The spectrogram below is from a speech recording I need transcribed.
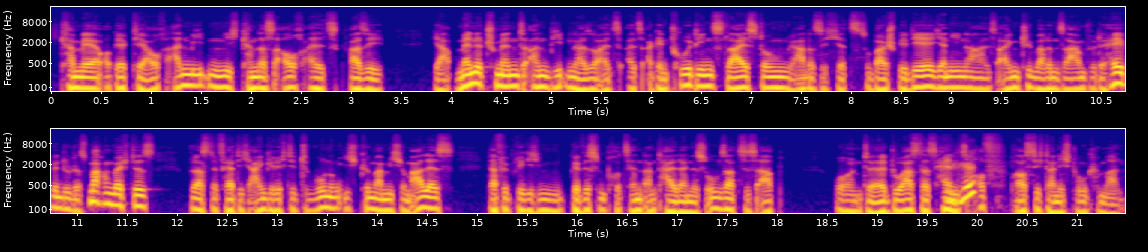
Ich kann mehr Objekte ja auch anmieten. Ich kann das auch als quasi ja, Management anbieten, also als, als Agenturdienstleistung, ja, dass ich jetzt zum Beispiel dir, Janina, als Eigentümerin sagen würde, hey, wenn du das machen möchtest, du hast eine fertig eingerichtete Wohnung, ich kümmere mich um alles, dafür kriege ich einen gewissen Prozentanteil deines Umsatzes ab und äh, du hast das Hands-off, mhm. brauchst dich da nicht drum kümmern.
